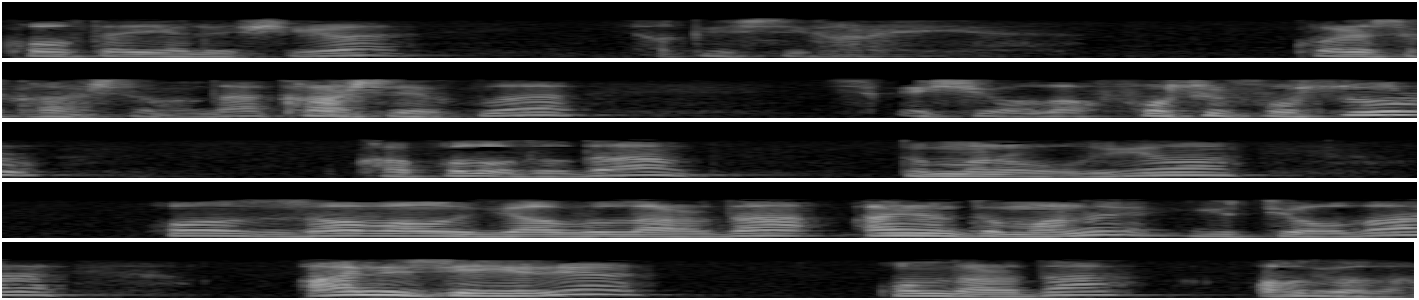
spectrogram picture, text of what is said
koltuğa yerleşiyor, yakıyor sigarayı. Kolesi karşılığında, karşılıklı içiyorlar. Fosur fosur kapalı odada duman oluyor. O zavallı yavrular da aynı dumanı yutuyorlar. Aynı zehri onlar da alıyorlar.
